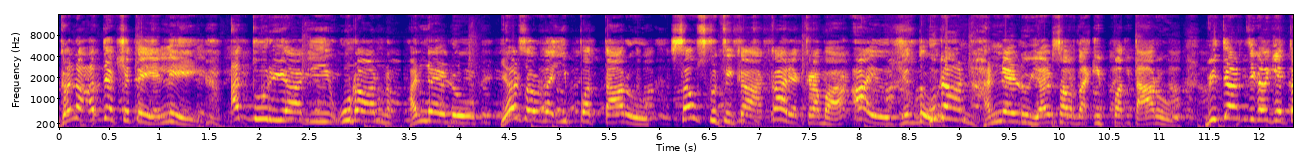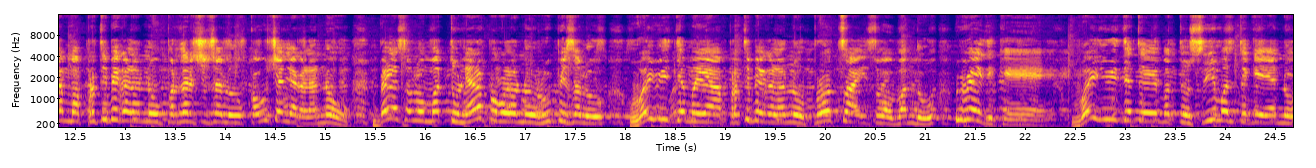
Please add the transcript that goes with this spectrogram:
ಘನ ಅಧ್ಯಕ್ಷತೆಯಲ್ಲಿ ಅದ್ದೂರಿಯಾಗಿ ಉಡಾನ್ ಹನ್ನೆರಡು ಎರಡ್ ಸಾವಿರದ ಇಪ್ಪತ್ತಾರು ಸಾಂಸ್ಕೃತಿಕ ಕಾರ್ಯಕ್ರಮ ಆಯೋಜಿಸಿದ್ದು. ಉಡಾನ್ ಹನ್ನೆರಡು ಎರಡ್ ಸಾವಿರದ ಇಪ್ಪತ್ತಾರು ವಿದ್ಯಾರ್ಥಿಗಳಿಗೆ ತಮ್ಮ ಪ್ರತಿಭೆಗಳನ್ನು ಪ್ರದರ್ಶಿಸಲು, ಕೌಶಲ್ಯಗಳನ್ನು ಬೆಳೆಸಲು ಮತ್ತು ನೆನಪುಗಳನ್ನು ರೂಪಿಸಲು ವೈವಿಧ್ಯಮಯ ಪ್ರತಿಭೆಗಳನ್ನು ಪ್ರೋತ್ಸಾಹಿಸುವ ಒಂದು ವೇದಿಕೆ. ವೈವಿಧ್ಯತೆ ಮತ್ತು ಶ್ರೀಮಂತಿಕೆಯನ್ನು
